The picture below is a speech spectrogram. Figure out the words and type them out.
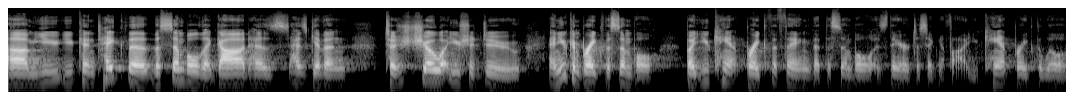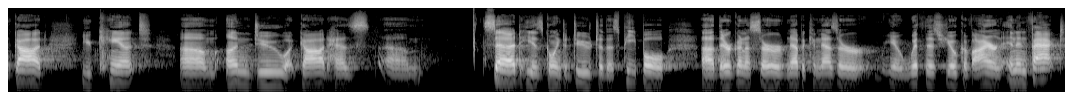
Um, you, you can take the, the symbol that God has, has given to show what you should do, and you can break the symbol, but you can't break the thing that the symbol is there to signify. You can't break the will of God. You can't um, undo what God has um, said He is going to do to this people. Uh, they're going to serve Nebuchadnezzar you know, with this yoke of iron. And in fact,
